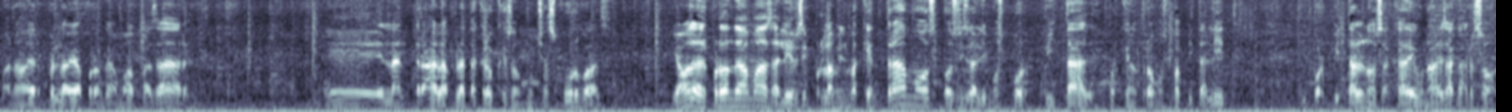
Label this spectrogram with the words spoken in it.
Van a ver pues la vía por donde vamos a pasar. Eh, la entrada a La Plata creo que son muchas curvas. Y vamos a ver por dónde vamos a salir. Si por la misma que entramos o si salimos por Pital. Porque nosotros vamos para Pitalito. Y por Pital nos saca de una vez a Garzón.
